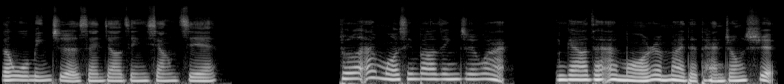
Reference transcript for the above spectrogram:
跟无名指的三焦经相接。除了按摩心包经之外，应该要在按摩任脉的膻中穴。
